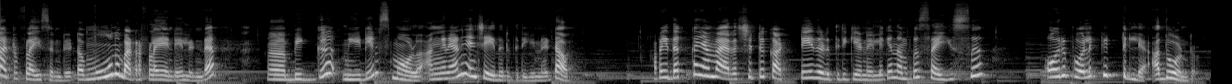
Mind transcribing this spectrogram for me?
ബട്ടർഫ്ലൈസ് ഉണ്ട് കേട്ടോ. മൂന്ന് ബട്ടർഫ്ലൈ എന്റെ ഉണ്ട് ബിഗ് മീഡിയം സ്മോൾ അങ്ങനെയാണ് ഞാൻ ചെയ്തെടുത്തിരിക്കുന്നത് കേട്ടോ. അപ്പോൾ ഇതൊക്കെ ഞാൻ വരച്ചിട്ട് കട്ട് ചെയ്തെടുത്തിരിക്കുകയാണ്. ഇല്ലെങ്കിൽ നമുക്ക് സൈസ് ഒരുപോലെ കിട്ടില്ല. അതുകൊണ്ട്.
